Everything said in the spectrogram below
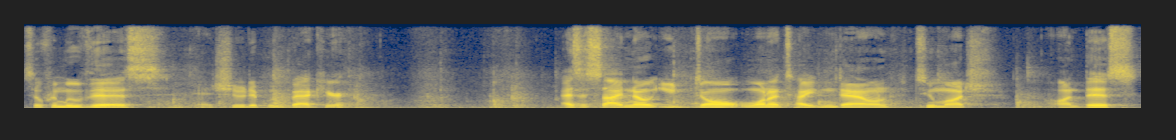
So if we move this, it should moved back here. As a side note, you don't want to tighten down too much on this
